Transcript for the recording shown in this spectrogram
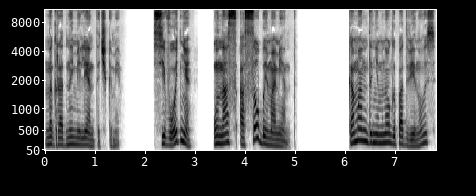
наградными ленточками. Сегодня у нас особый момент. Команда немного подвинулась,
